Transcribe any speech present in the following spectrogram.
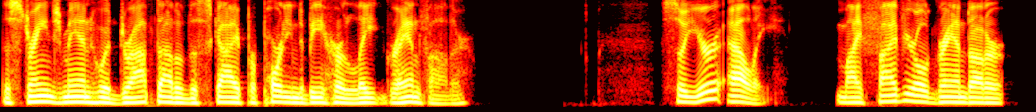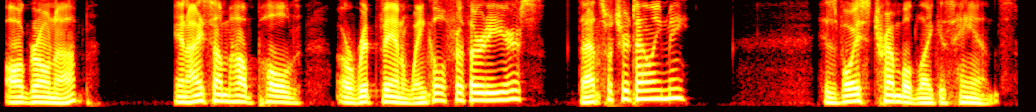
the strange man who had dropped out of the sky purporting to be her late grandfather. So you're Ellie, my five year old granddaughter, all grown up, and I somehow pulled a Rip Van Winkle for 30 years? That's what you're telling me? His voice trembled like his hands,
